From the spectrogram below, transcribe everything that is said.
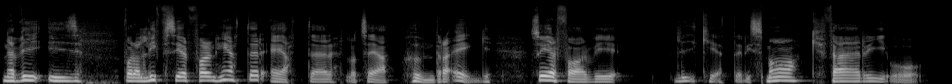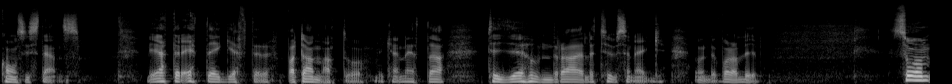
När vi i våra livserfarenheter äter, låt säga, 100 ägg, så erfar vi likheter i smak, färg och konsistens. Vi äter ett ägg efter vartannat och vi kan äta 10, 100 eller 1000 ägg under våra liv. Så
